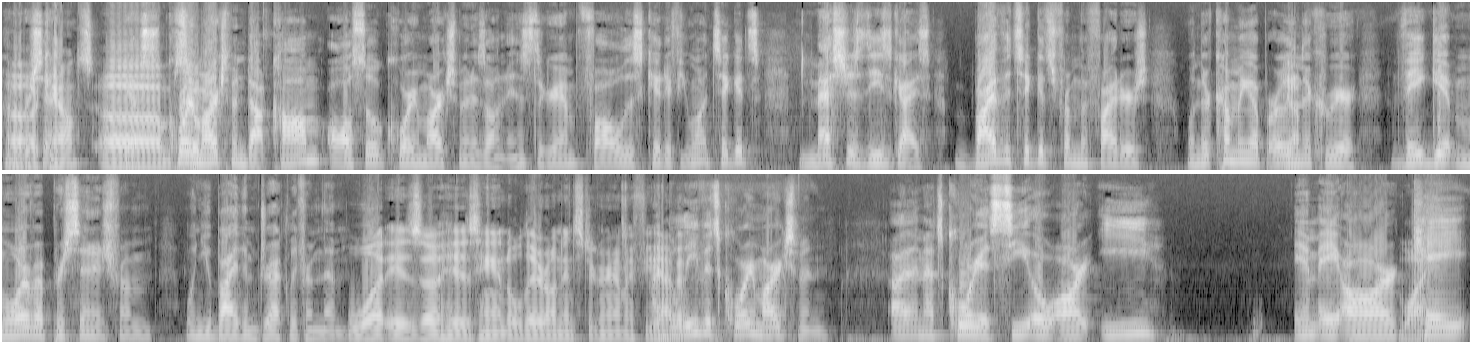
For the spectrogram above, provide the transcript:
uh, 100%. accounts. yes, Um, so- CoreyMarksman.com. Also, Corey Marksman is on Instagram. Follow this kid. If you want tickets, message these guys. Buy the tickets from the fighters. When they're coming up early Yeah. in their career, they get more of a percentage from when you buy them directly from them. what is uh, his handle there on Instagram? If you I believe it's Corey Marksman. Uh, and that's Corey. It's C O R E M A R K.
